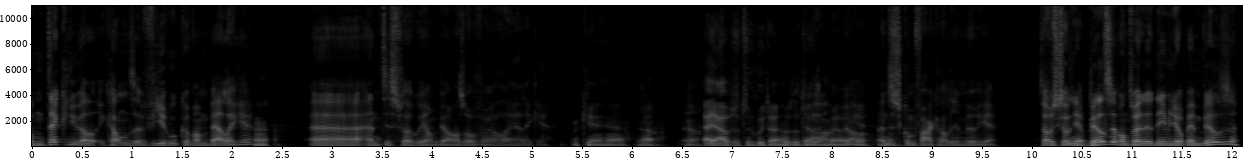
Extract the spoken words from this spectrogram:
ontdek nu wel gans de vier hoeken van België. Ja. Eh, en het is wel goede ambiance overal eigenlijk. Oké, ja. Ja. Ja, ja. Ja, ja, we zitten goed, hè? We zitten goed in België. ja. En dus ik kom vaak naar Limburg. Hè. Trouwens, ik zal niet naar Bilzen, want wij nemen hier op in Bilzen.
